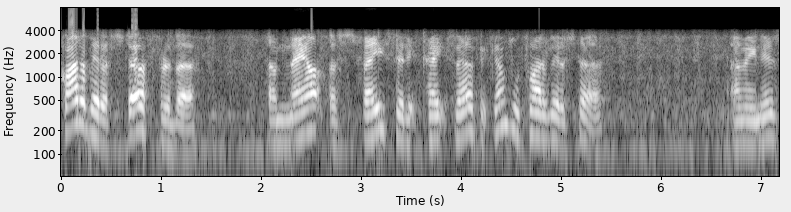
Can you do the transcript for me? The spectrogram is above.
quite a bit of stuff for the amount of space that it takes up. It comes with quite a bit of stuff. I mean, it's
